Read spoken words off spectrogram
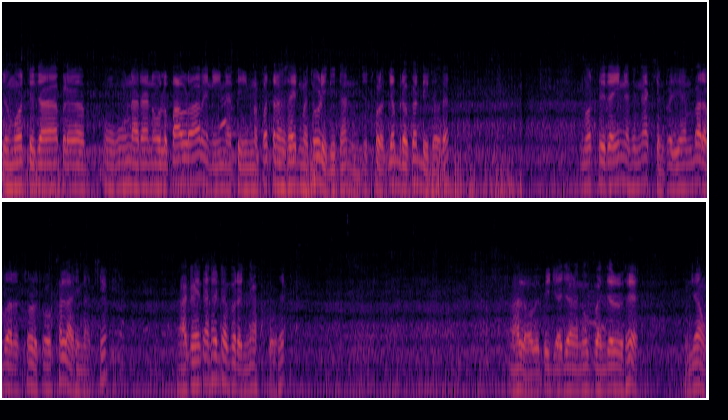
જો મોરથી તો આપણે ઉનાળાનો ઓલો પાવડો આવે ને એનાથી એમાં પતરા સાઈડમાં છોડી દીધા ને જે થોડોક જબરો કરી દીધો હવે. મોરચે એનાથી એનાથી નાખીને પછી એમ બરાબર થોડું થોડું ખલાસી નાખીએ. આગળ ત્યાં હેઠા પર જ નાખવો છે. હાલો, હવે ત્રીજા જણાને ઊભવાની જરૂર છે. હું જાઉં.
